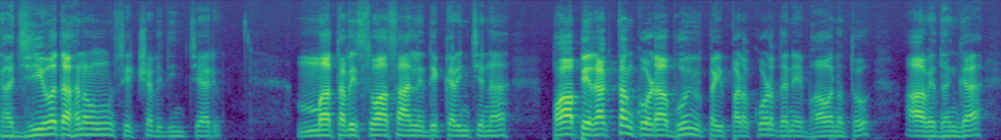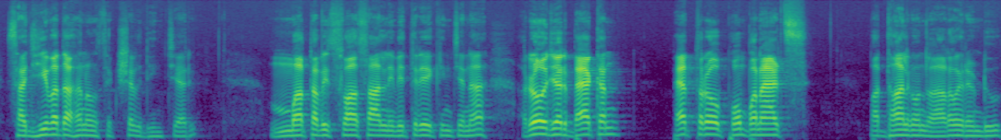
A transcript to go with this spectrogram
సజీవ దహనం శిక్ష విధించారు. మత విశ్వాసాల్ని ధిక్కరించిన పాపి రక్తం కూడా భూమిపై పడకూడదనే భావనతో ఆ విధంగా సజీవ దహనం శిక్ష విధించారు. మత విశ్వాసాల్ని వ్యతిరేకించిన రోజర్ బ్యాకన్ పెత్రో పోంపనాట్స్ పద్నాలుగు వందల అరవై రెండు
